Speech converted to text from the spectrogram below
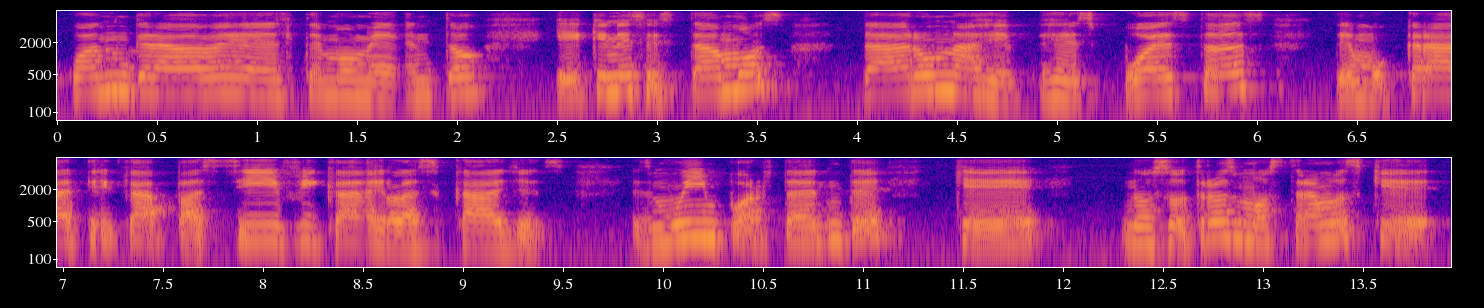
cuán grave es este momento y que necesitamos dar unas respuestas democráticas, pacíficas en las calles. Es muy importante que nosotros mostramos que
